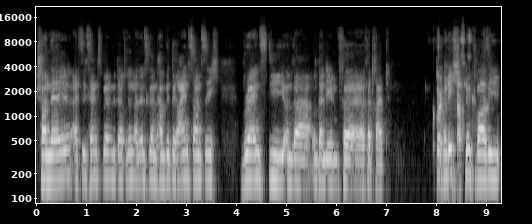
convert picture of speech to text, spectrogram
Chanel als Lizenzbrand mit da drin. Also insgesamt haben wir 23 Brands, die unser Unternehmen ver, äh, vertreibt. Cool, und ich krass. bin quasi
